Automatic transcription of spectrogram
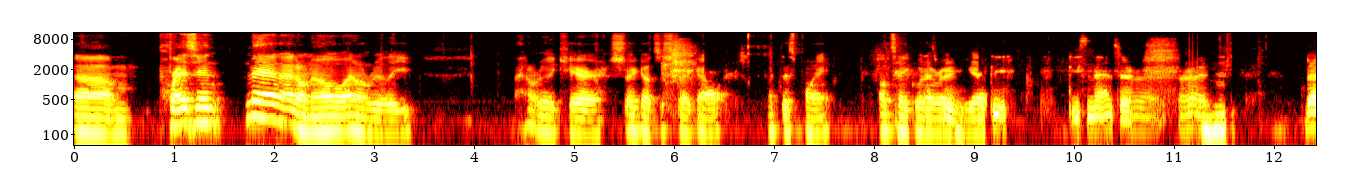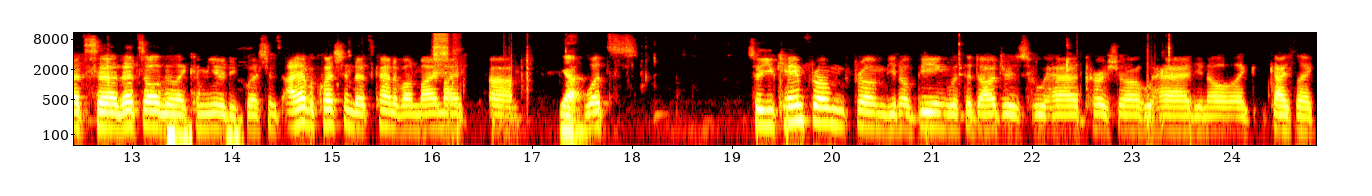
Um, present, man, I don't know. I don't really, I don't really care. Strikeout's a strikeout at this point. I'll take whatever I can get. De- Decent answer. right, all right. Mhm. That's uh, that's all the like community questions. I have a question that's kind of on my mind. Um, Yeah. What's so you came from from you know being with the Dodgers who had Kershaw, who had you know like guys like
